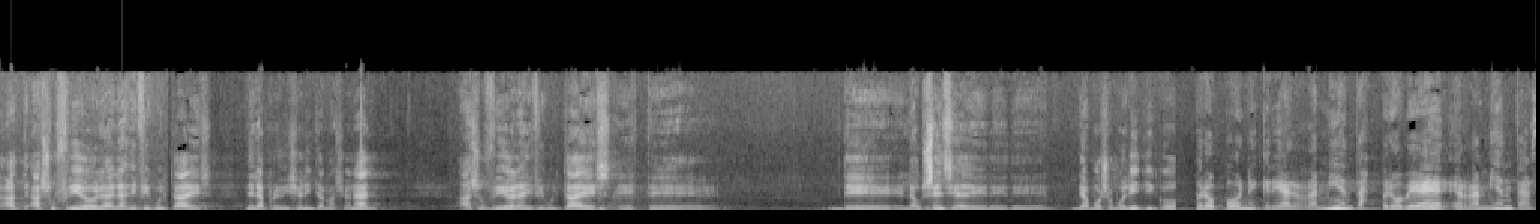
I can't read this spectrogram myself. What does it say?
Ha, ha sufrido la, las dificultades de la prohibición internacional, ha sufrido las dificultades este, de la ausencia de, de, de, de apoyo político. Propone crear herramientas, proveer herramientas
